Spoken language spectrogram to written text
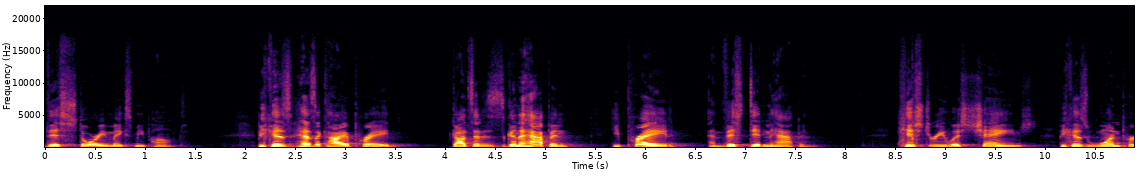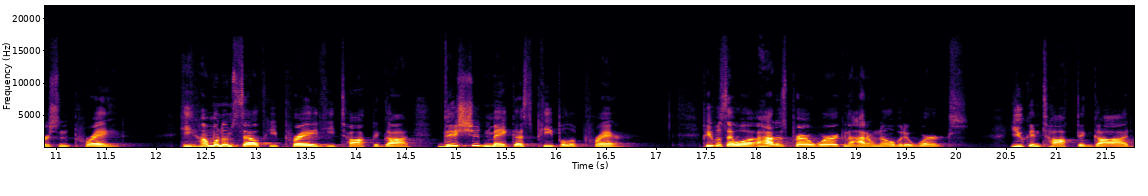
this story makes me pumped. Because Hezekiah prayed, God said it's going to happen. He prayed, and this didn't happen. History was changed because one person prayed. He humbled himself, he prayed, he talked to God. This should make us people of prayer. People say, well, how does prayer work? And I don't know, but it works. You can talk to God,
